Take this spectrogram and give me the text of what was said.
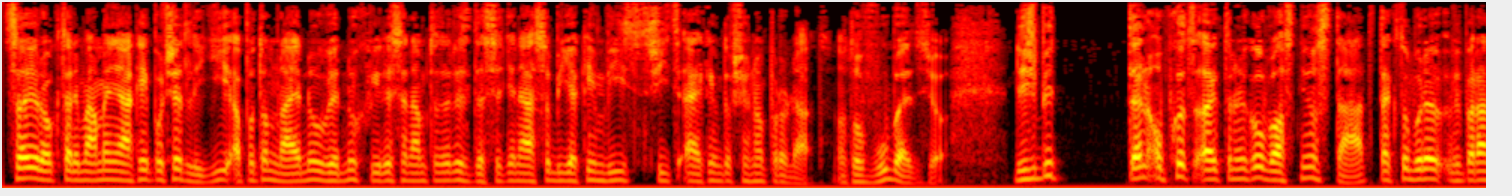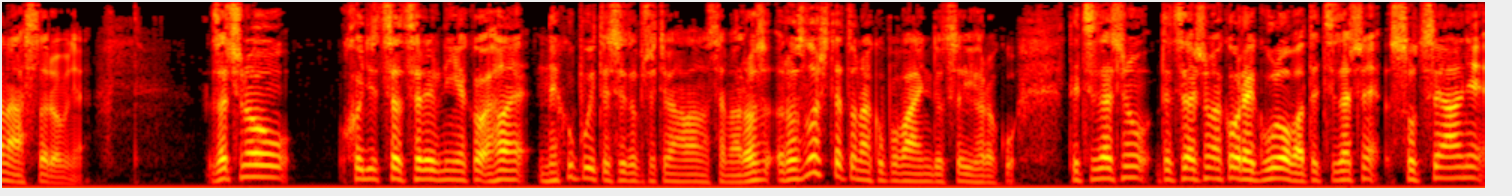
celý rok tady máme nějaký počet lidí a potom najednou v jednu chvíli se nám to tady z desetinásobí, jakým víc stříc a jak jim to všechno prodat. No to vůbec, jo. Když by ten obchod s elektronikou vlastnil stát, tak to bude vypadat následovně. Začnou chodit se cerivní jako, hele, nekupujte si to před těma Vánocema, roz, rozložte to nakupování do celého roku. Teď se začnou, teď se začnou jako regulovat, teď se začne sociálně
